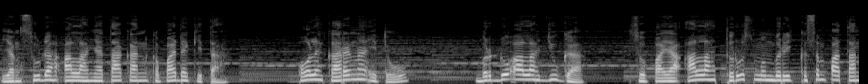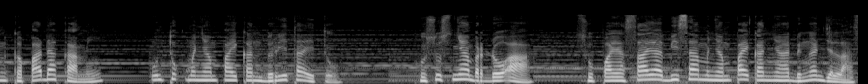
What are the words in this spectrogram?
yang sudah Allah nyatakan kepada kita. Oleh karena itu, berdoalah juga supaya Allah terus memberi kesempatan kepada kami untuk menyampaikan berita itu. Khususnya berdoa supaya saya bisa menyampaikannya dengan jelas.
